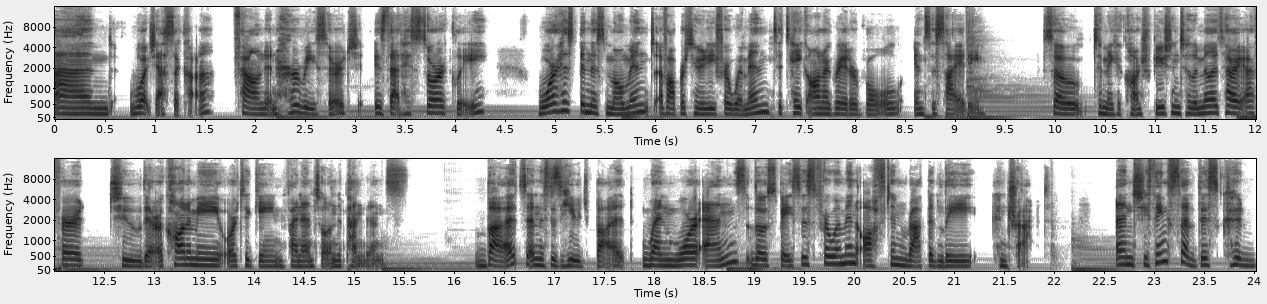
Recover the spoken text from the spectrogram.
And what Jessica found in her research is that historically, war has been this moment of opportunity for women to take on a greater role in society. So, to make a contribution to the military effort, to their economy, or to gain financial independence. But, and this is a huge but, when war ends, those spaces for women often rapidly contract. And she thinks that this could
